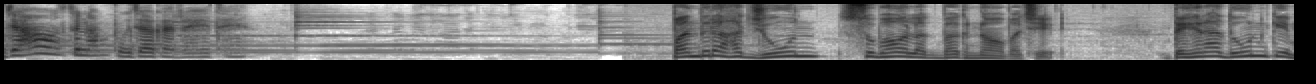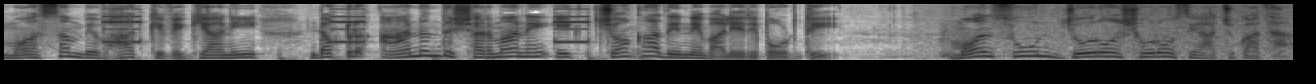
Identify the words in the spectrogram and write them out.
जहाँ उस दिन हम पूजा कर रहे थे। 15 जून सुबह लगभग नौ बजे, देहरादून के मौसम विभाग के विज्ञानी डॉक्टर आनंद शर्मा ने एक चौंका देने वाली रिपोर्ट दी। मॉनसून जोरों शोरों से आ चुका था,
